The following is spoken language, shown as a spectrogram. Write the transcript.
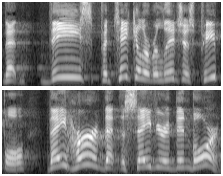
that these particular religious people they heard that the Savior had been born.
